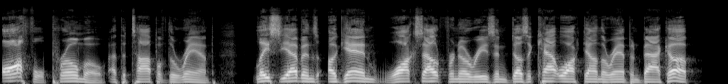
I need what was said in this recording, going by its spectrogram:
awful promo at the top of the ramp Lacey Evans again walks out for no reason, does a catwalk down the ramp and back up.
